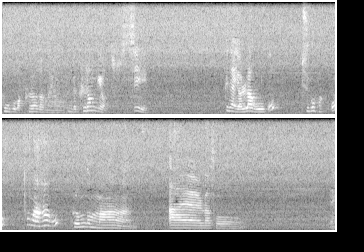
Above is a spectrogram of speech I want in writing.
보고 막 그러잖아요. 근데 그런 게 없이 그냥 연락 오고 주고받고 통화하고 그런 것만 알아서 네.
